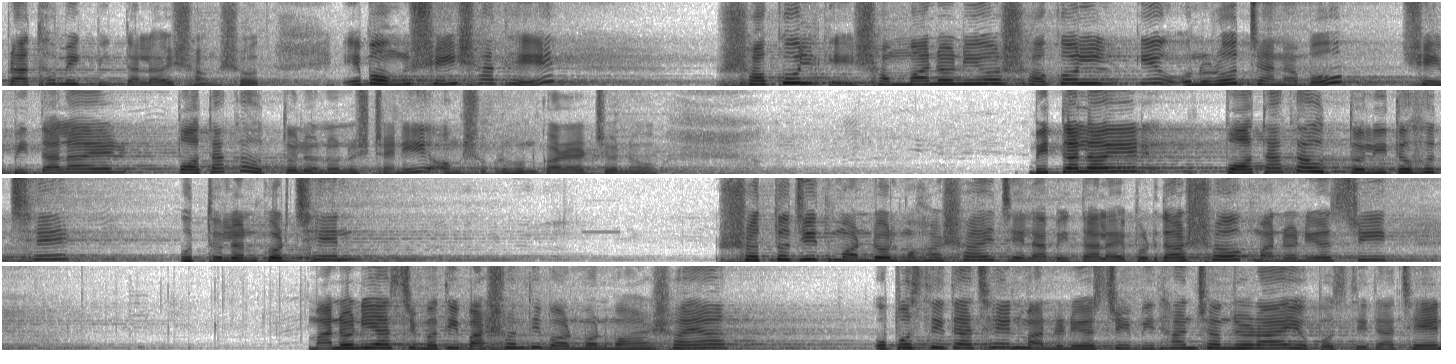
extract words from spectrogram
প্রাথমিক বিদ্যালয় সংসদ। এবং সেই সাথে সকলকে, সম্মাননীয় সকলকে অনুরোধ জানাব সেই বিদ্যালয়ের পতাকা উত্তোলন অনুষ্ঠানে অংশগ্রহণ করার জন্য। বিদ্যালয়ের পতাকা উত্তোলিত হচ্ছে উত্তোলন করছেন সত্যজিৎ মণ্ডল মহাশয়, জেলা বিদ্যালয় পরিদর্শক, মাননীয় শ্রী, মাননীয় শ্রীমতী বাসন্তী বর্মন মহাশয়া উপস্থিত আছেন, মাননীয় শ্রী বিধানচন্দ্র রায় উপস্থিত আছেন,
